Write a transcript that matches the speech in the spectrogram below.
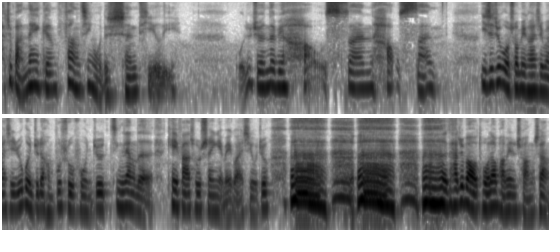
他就把那根放进我的身体里，我就觉得那边好酸，好酸。医生就跟我说：“没关系，没关系。如果你觉得很不舒服，你就尽量的可以发出声音也没关系。”我就啊啊啊！他就把我拖到旁边的床上。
